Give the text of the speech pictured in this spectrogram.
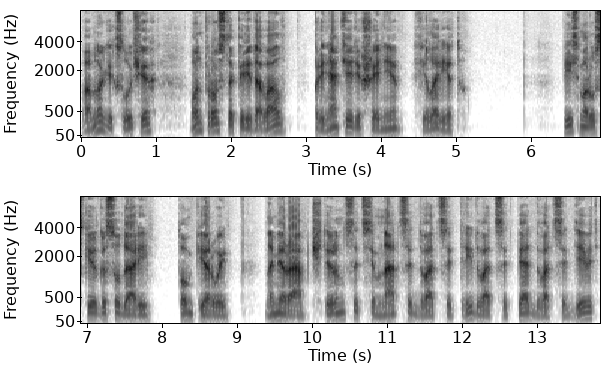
Во многих случаях он просто передавал принятие решения Филарету. Письма русских государей, том 1, номера 14, 17, 23, 25, 29,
